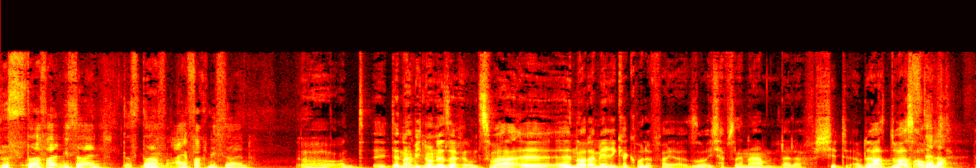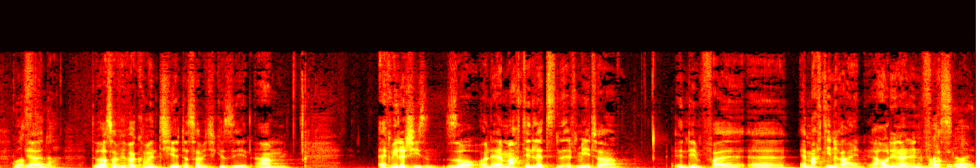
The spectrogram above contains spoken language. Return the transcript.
Das darf halt nicht sein. Das darf ja. einfach nicht sein. Oh, und äh, dann habe ich noch eine Sache und zwar äh, äh, Nordamerika Qualifier. So, ich habe seinen Namen leider. Shit. Aber du hast, du hast auch. Ja, du hast auf jeden Fall kommentiert. Das habe ich gesehen. Ähm, Elfmeterschießen. So und er macht den letzten Elfmeter. In dem Fall, äh, er macht ihn rein. Er haut ihn an den Innenpfosten.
